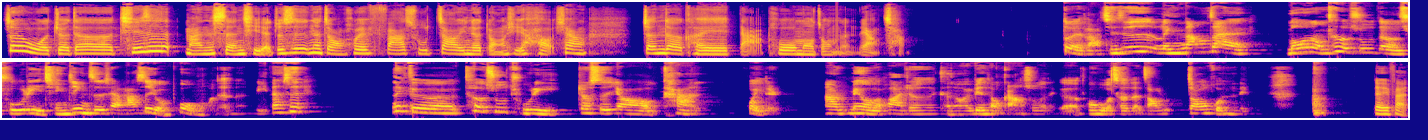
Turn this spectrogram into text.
所以我觉得其实蛮神奇的，就是那种会发出噪音的东西，好像真的可以打破某种能量场。对啦，其实铃铛在。某种特殊的处理情境之下，它是有破魔的能力，但是那个特殊处理就是要看会的人，那没有的话，就是可能会变成我刚刚说的那个破火车的招招魂铃。对，反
